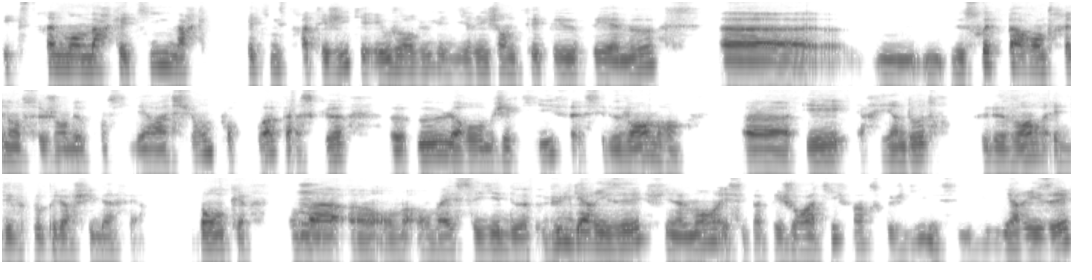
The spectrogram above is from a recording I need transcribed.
extrêmement marketing, marketing stratégique. Et aujourd'hui, les dirigeants de TPE, PME euh, ne souhaitent pas rentrer dans ce genre de considération. Pourquoi? Parce que eux, leur objectif, c'est de vendre et rien d'autre que de vendre et de développer leur chiffre d'affaires. Donc, on, mm. va, on, va, on va essayer de vulgariser finalement, et c'est pas péjoratif hein, ce que je dis, mais c'est de vulgariser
